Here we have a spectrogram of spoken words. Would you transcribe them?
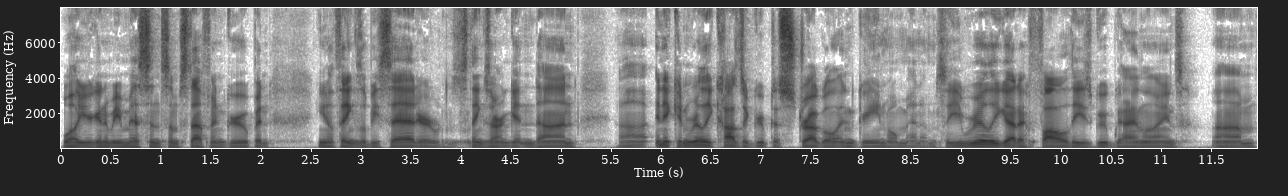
well, you're going to be missing some stuff in group, and you know, things will be said or things aren't getting done, uh, and it can really cause a group to struggle and gain momentum. So you really got to follow these group guidelines, um,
